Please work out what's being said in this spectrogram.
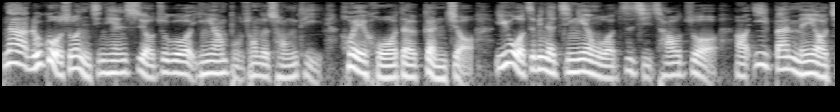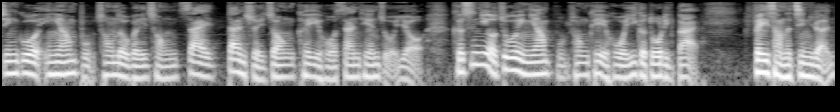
那如果说你今天是有做过营养补充的虫体，会活得更久。以我这边的经验，我自己操作，哦，一般没有经过营养补充的蛔虫，在淡水中可以活三天左右。可是你有做过营养补充，可以活一个多礼拜。非常的惊人。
